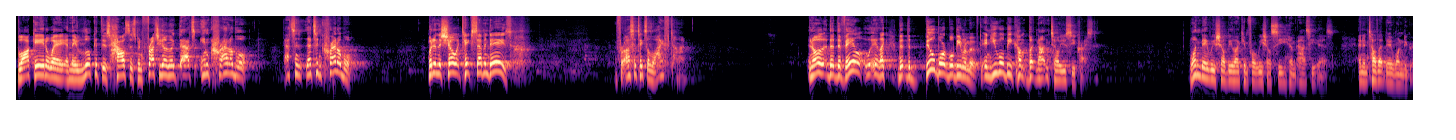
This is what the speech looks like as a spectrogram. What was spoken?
blockade away and they look at this house that's been frustrated. And like, that's incredible. That's, that's incredible. But in the show, it takes seven days. For us, it takes a lifetime. And all the, the veil, like the, the billboard will be removed, and you will become, but not until you see Christ. One day we shall be like him, for we shall see him as he is. And until that day, one degree.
